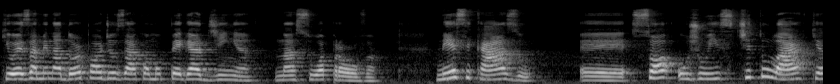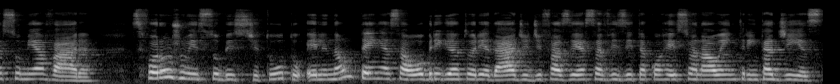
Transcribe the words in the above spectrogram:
que o examinador pode usar como pegadinha na sua prova. Nesse caso, é só o juiz titular que assume a vara. Se for um juiz substituto, ele não tem essa obrigatoriedade de fazer essa visita correcional em 30 dias.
